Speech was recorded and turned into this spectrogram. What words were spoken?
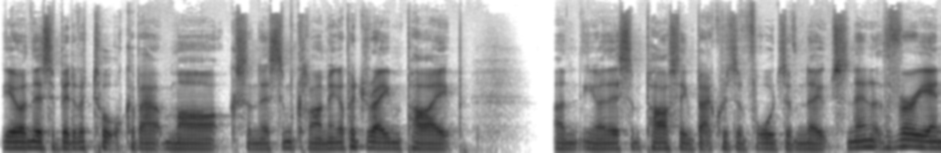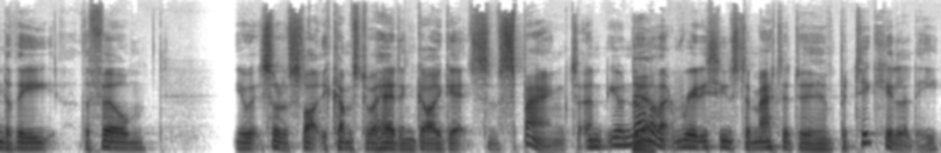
You know, and there's a bit of a talk about marks, and there's some climbing up a drain pipe, and you know, there's some passing backwards and forwards of notes. And then at the very end of the the film, you know, it sort of slightly comes to a head, and Guy gets spanked. And you know, none of that really seems to matter to him particularly.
